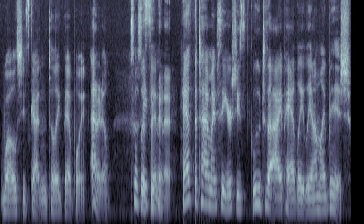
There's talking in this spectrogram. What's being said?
well she's gotten to like that point. I don't know. So Listen, half the time I see her, she's glued to the iPad lately, and I'm like, "Bish,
